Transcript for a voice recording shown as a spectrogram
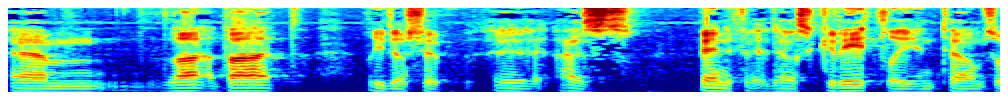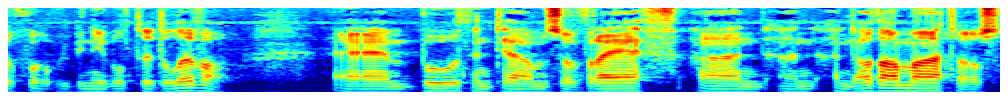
um, that, that leadership uh, has benefited us greatly in terms of what we've been able to deliver, um, both in terms of REF and, and, and other matters.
